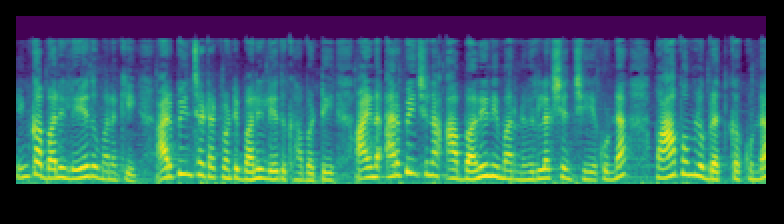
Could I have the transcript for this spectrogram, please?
ఇంకా బలి లేదు మనకి. అర్పించేటటువంటి బలి లేదు కాబట్టి ఆయన అర్పించిన ఆ బలిని మనం నిర్లక్ష్యం చేయకుండా పాపంలో బ్రతకకుండా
